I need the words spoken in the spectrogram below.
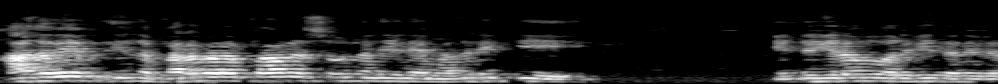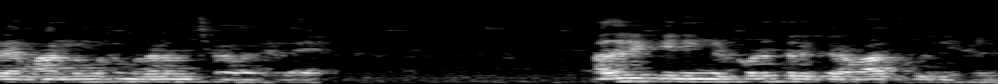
ஆகவே இந்த பரபரப்பான சூழ்நிலையிலே மதுரைக்கு இன்று இரவு வருகை தருகிற மாண்புமிகு முதலமைச்சர் அவர்களே மதுரைக்கு நீங்கள் கொடுத்திருக்கிற வாக்குறுதிகள்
